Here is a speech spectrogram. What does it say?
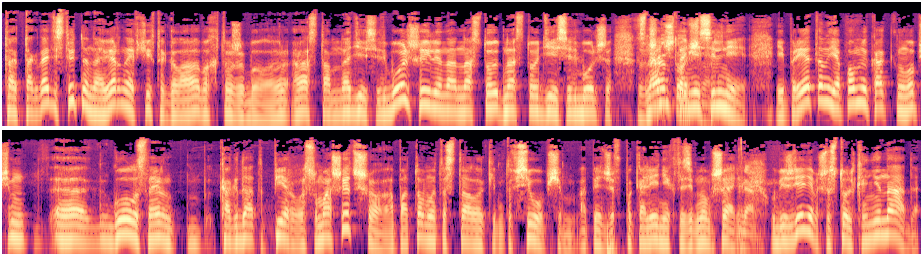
тогда действительно, наверное, в чьих-то головах тоже было, раз там на 10 больше или на, на, 100, на 110 больше, значит, они сильнее. И при этом я помню, как, ну, в общем, э, голос, наверное, когда-то первого сумасшедшего, а потом это стало каким-то всеобщим, опять же, в поколениях на земном шаре, да. убеждением, что столько не надо.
